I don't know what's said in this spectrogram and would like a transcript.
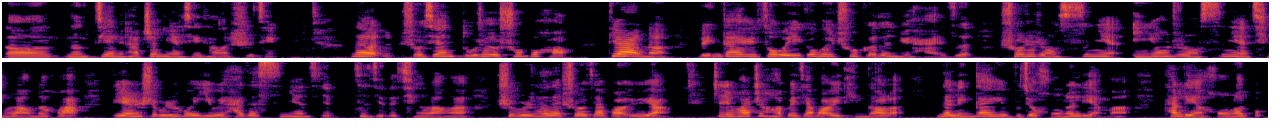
呃能建立她正面形象的事情。那首先读这个书不好，第二呢，林黛玉作为一个未出阁的女孩子，说这种思念，引用这种思念情郎的话，别人是不是会以为她在思念自己自己的情郎啊？是不是她在说贾宝玉啊？这句话正好被贾宝玉听到了，那林黛玉不就红了脸吗？她脸红了不？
